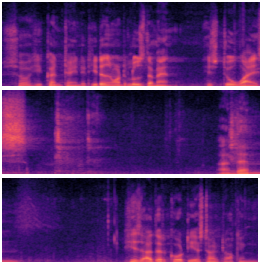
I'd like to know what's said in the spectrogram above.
So he contained it. He doesn't want to lose the man. He's too wise. And then his other courtiers started talking,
